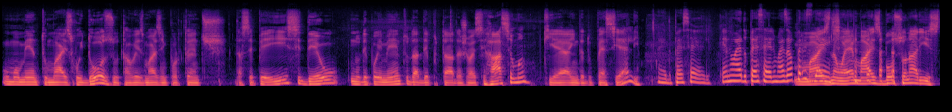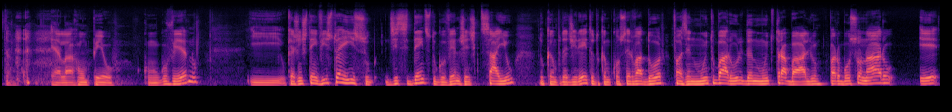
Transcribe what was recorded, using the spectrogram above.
o momento mais ruidoso, talvez mais importante da CPI, se deu no depoimento da deputada Joyce Hasselmann, que é ainda do PSL, É do PSL. Quem não é do PSL, mas é o presidente. mas não é mais bolsonarista. Ela rompeu com o governo e o que a gente tem visto é isso: dissidentes do governo, gente que saiu do campo da direita, do campo conservador, fazendo muito barulho, dando muito trabalho para o Bolsonaro e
